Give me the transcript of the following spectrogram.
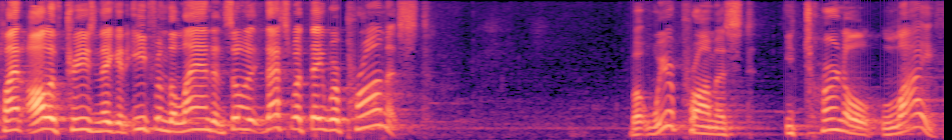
plant olive trees and they could eat from the land and so on. That's what they were promised. But we're promised eternal life.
